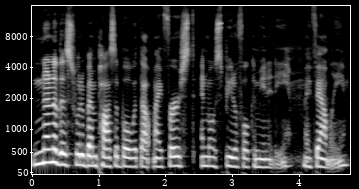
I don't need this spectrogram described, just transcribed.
None of this would have been possible without my first and most beautiful community, my family.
